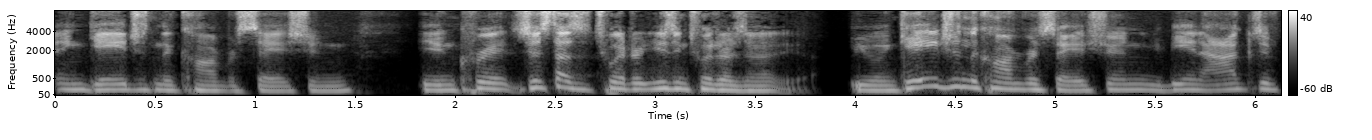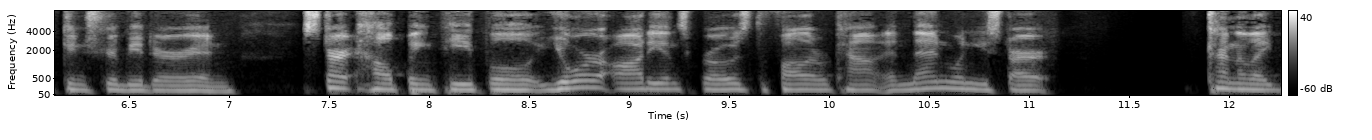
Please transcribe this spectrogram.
engage in the conversation, you can create just as a Twitter using Twitter as a you engage in the conversation, you be an active contributor and start helping people. Your audience grows, the follower count, and then when you start kind of like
